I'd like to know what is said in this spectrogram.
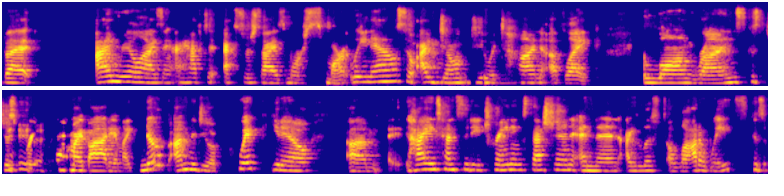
but I'm realizing I have to exercise more smartly now. So I don't do a ton of like long runs because just breaks down my body. I'm like, nope, I'm gonna do a quick, you know, um, high intensity training session. And then I lift a lot of weights because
